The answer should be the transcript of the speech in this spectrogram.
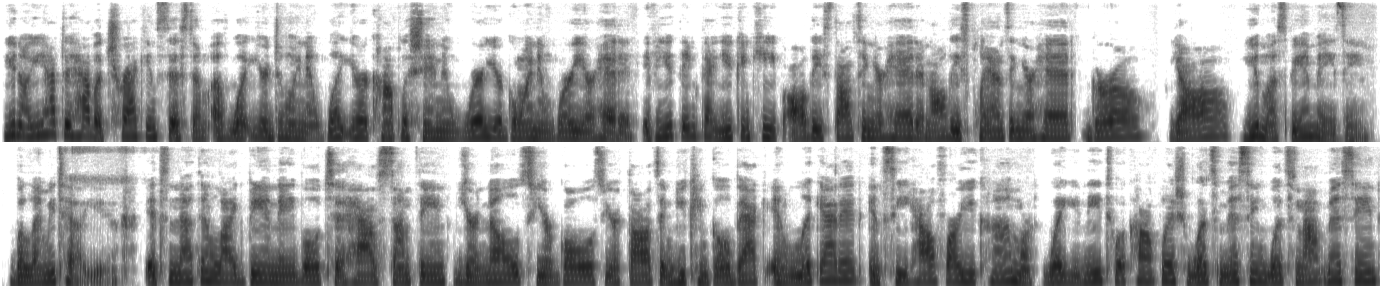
you know, you have to have a tracking system of what you're doing and what you're accomplishing and where you're going and where you're headed. If you think that you can keep all these thoughts in your head and all these plans in your head, girl, Y'all, you must be amazing. But let me tell you, it's nothing like being able to have something, your notes, your goals, your thoughts, and you can go back and look at it and see how far you come or what you need to accomplish, what's missing, what's not missing.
